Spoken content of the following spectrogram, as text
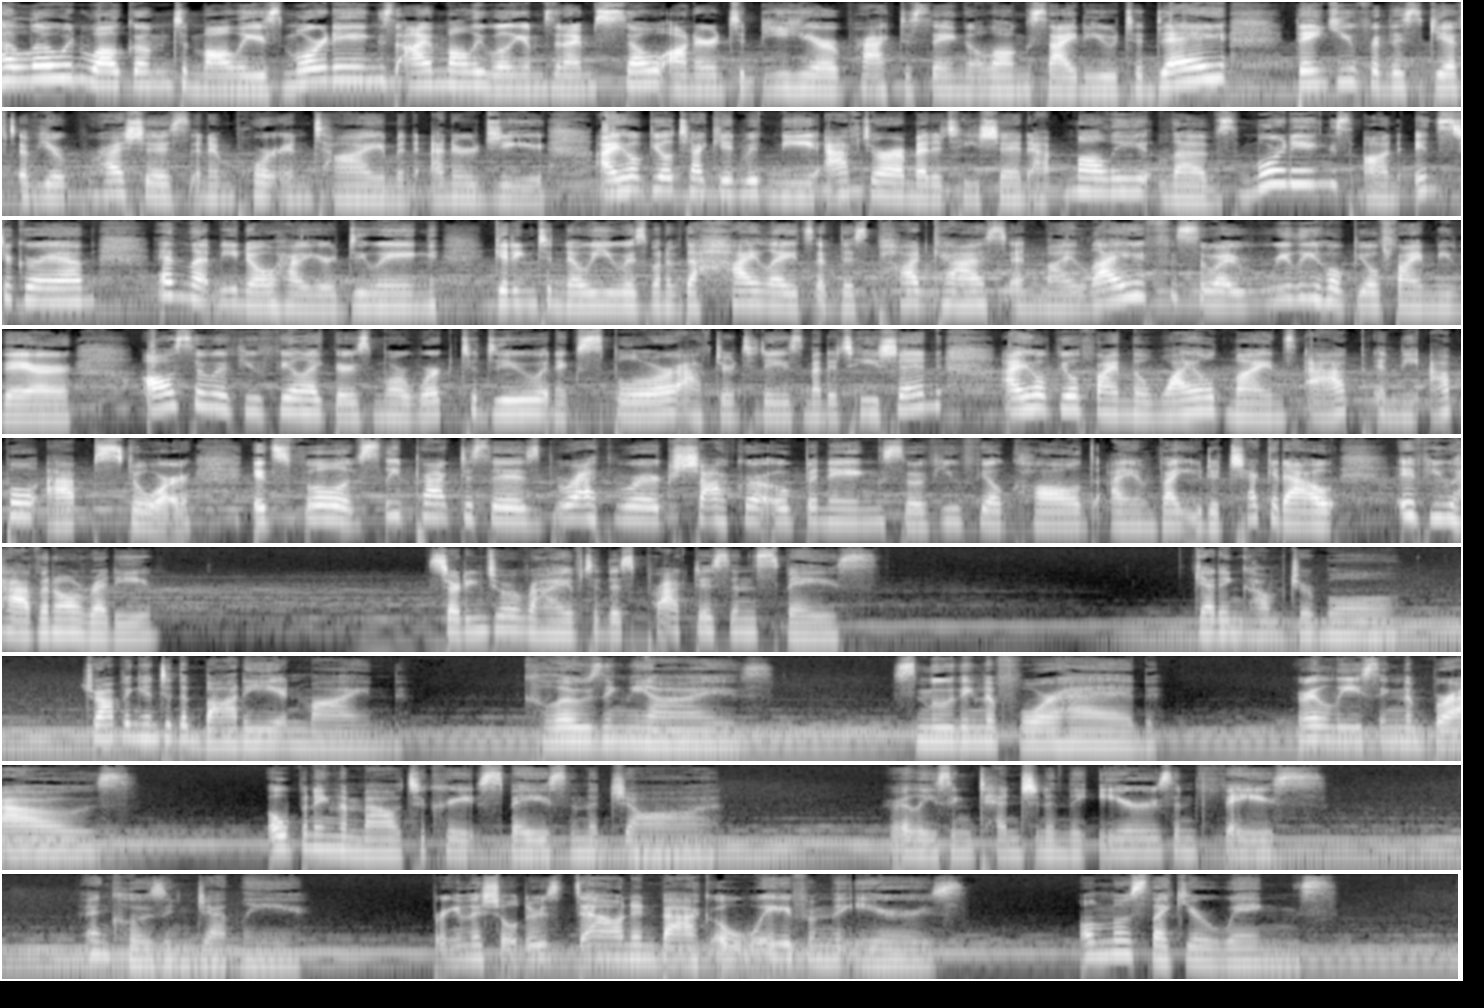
Hello and welcome to Molly's Mornings. I'm Molly Williams and I'm so honored to be here practicing alongside you today. Thank you for this gift of your precious and important time and energy. I hope you'll check in with me after our meditation at Molly Loves Mornings on Instagram and let me know how you're doing. Getting to know you is one of the highlights of this podcast and my life, so I really hope you'll find me there. Also, if you feel like there's more work to do and explore after today's meditation, I hope you'll find the Wild Minds app in the Apple App Store. It's full of sleep practices, breath work, chakra openings. So if you feel called, I invite you to check it out if you haven't already. Starting to arrive to this practice in space, getting comfortable dropping into the body and mind, closing the eyes, smoothing the forehead, releasing the brows, opening the mouth to create space in the jaw, releasing tension in the ears and face, and closing gently, bringing the shoulders down and back away from the ears, almost like your wings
